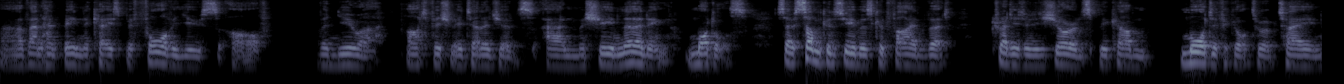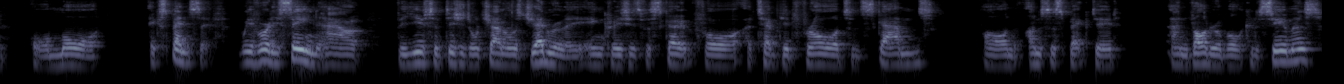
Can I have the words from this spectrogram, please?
uh, than had been the case before the use of the newer artificial intelligence and machine learning models. So some consumers could find that credit and insurance become more difficult to obtain or more expensive. We've already seen how the use of digital channels generally increases the scope for attempted frauds and scams on unsuspected and vulnerable consumers.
